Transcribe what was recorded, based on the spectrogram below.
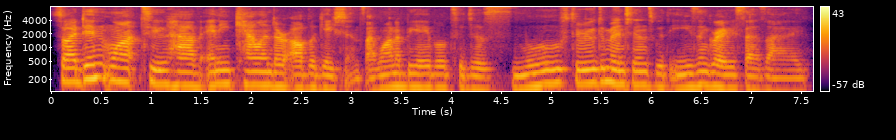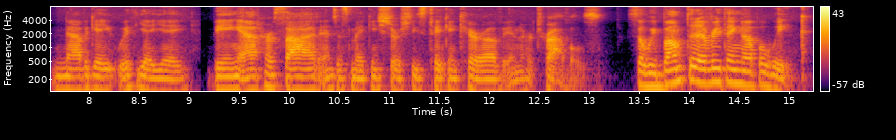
so I didn't want to have any calendar obligations. I want to be able to just move through dimensions with ease and grace as I navigate with Yeye, being at her side and just making sure she's taken care of in her travels. So we bumped everything up a week.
